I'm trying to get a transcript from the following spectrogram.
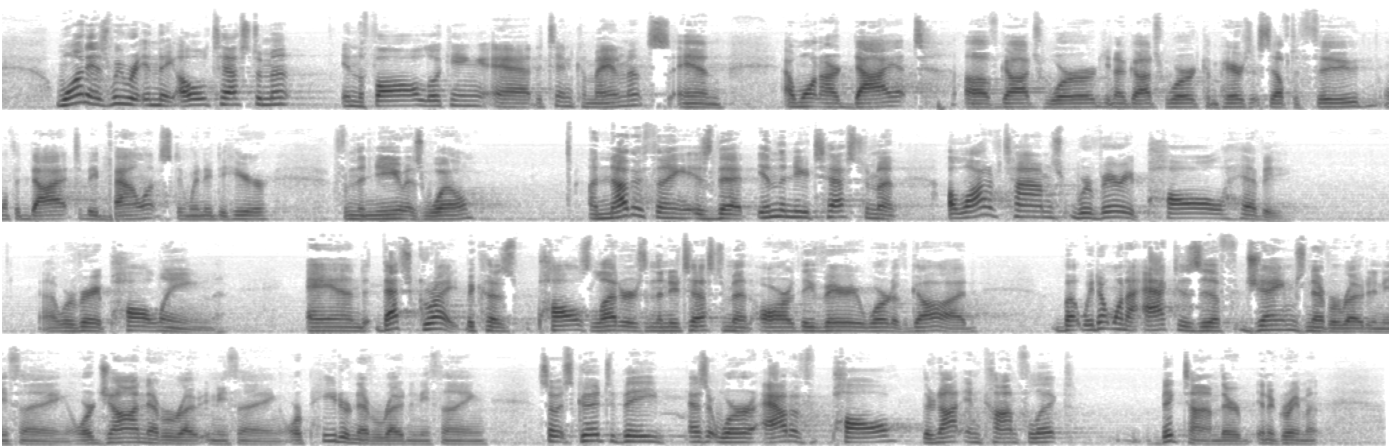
One is we were in the Old Testament in the fall looking at the Ten Commandments, and I want our diet of God's Word. You know, God's Word compares itself to food. I want the diet to be balanced, and we need to hear from the new as well. Another thing is that in the New Testament, a lot of times we're very Paul heavy. Uh, we're very Pauline. And that's great because Paul's letters in the New Testament are the very Word of God. But we don't want to act as if James never wrote anything, or John never wrote anything, or Peter never wrote anything. So it's good to be, as it were, out of Paul. They're not in conflict, big time, they're in agreement.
